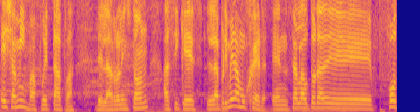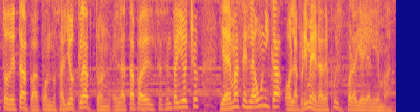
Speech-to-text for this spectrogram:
ella misma fue tapa de la Rolling Stone, así que es la primera mujer en ser la autora de foto de tapa cuando salió Clapton en la tapa del 68, y además es la única, o la primera, después por ahí hay alguien más,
